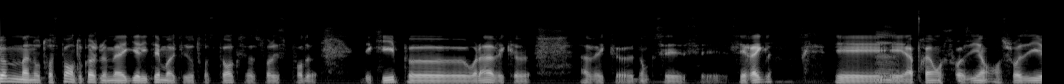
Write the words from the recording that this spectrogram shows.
comme un autre sport. En tout cas, je le mets à égalité moi avec les autres sports, que ce soit les sports d'équipe, euh, voilà, avec euh, avec euh, donc ces, ces, ces, règles. Et, mmh. et, après, on choisit, on choisit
